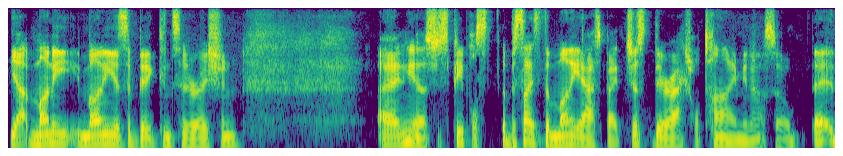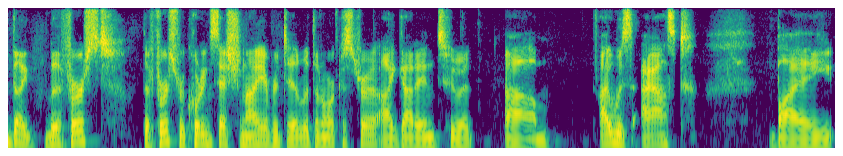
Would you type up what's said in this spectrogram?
Yeah, money money is a big consideration. And you know, it's just people. Besides the money aspect, just their actual time. You know, so uh, like the first the first recording session I ever did with an orchestra, I got into it. Um, I was asked by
